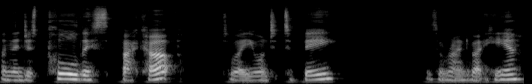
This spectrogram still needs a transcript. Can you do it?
And then just pull this back up to where you want it to be. It's around about here.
